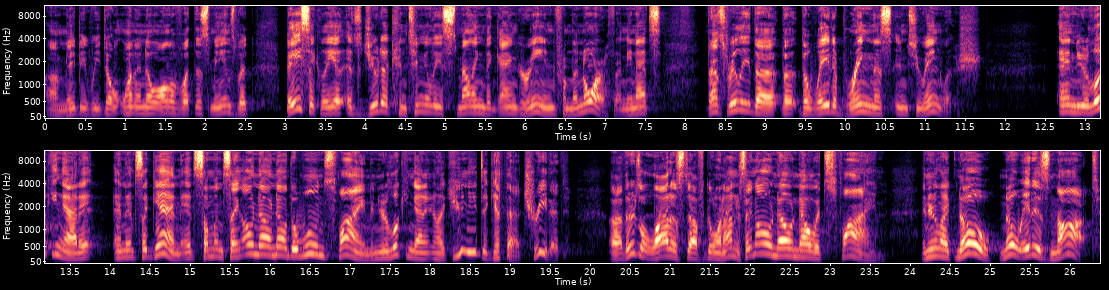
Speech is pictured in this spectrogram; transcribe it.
Um, maybe we don't want to know all of what this means, but basically, it's Judah continually smelling the gangrene from the north. I mean, that's, that's really the, the, the way to bring this into English. And you're looking at it, and it's again, it's someone saying, oh, no, no, the wound's fine. And you're looking at it and you're like, you need to get that treated. Uh, there's a lot of stuff going on. You're saying, oh, no, no, it's fine. And you're like, no, no, it is not.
